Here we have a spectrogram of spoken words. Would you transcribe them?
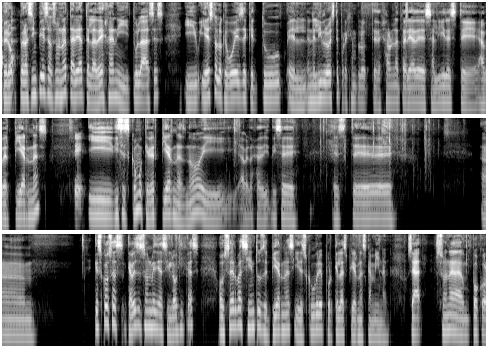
Pero, pero así empieza, o sea, una tarea te la dejan y tú la haces y, y esto lo que voy es de que tú, el, en el libro este, por ejemplo, te dejaron la tarea de salir este, a ver piernas y dices, ¿cómo que ver piernas, no? Y, a ver, dice, este... ¿Qué es cosas que a veces son medias ilógicas? Observa cientos de piernas y descubre por qué las piernas caminan. O sea, suena un poco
